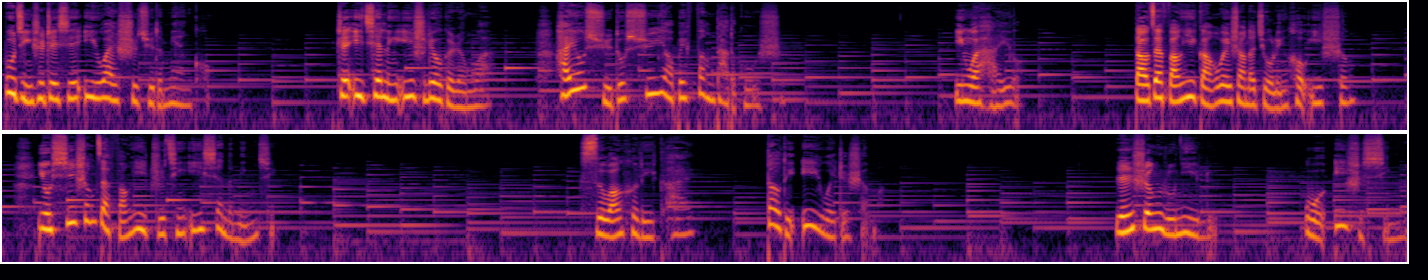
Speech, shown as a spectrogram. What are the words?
不仅是这些意外逝去的面孔，这一千零一十六个人外，还有许多需要被放大的故事。因为还有倒在防疫岗位上的九零后医生，有牺牲在防疫执勤一线的民警。死亡和离开，到底意味着什么？人生如逆旅，我亦是行人。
